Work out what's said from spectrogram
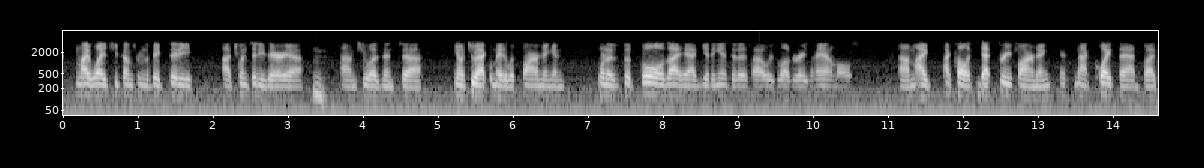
my wife, she comes from the big city, uh, Twin Cities area. Hmm. Um, she wasn't, uh, you know, too acclimated with farming, and one of the goals I had getting into this, I always loved raising animals. Um, I I call it debt-free farming. It's not quite that, but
